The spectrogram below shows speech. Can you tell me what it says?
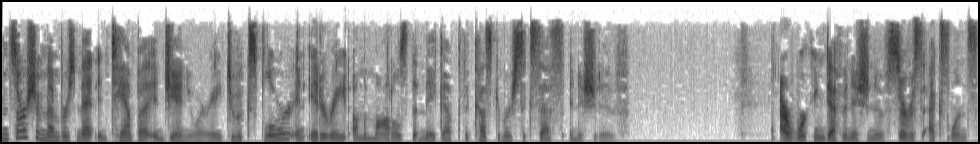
consortium members met in Tampa in January to explore and iterate on the models that make up the Customer Success Initiative. Our working definition of service excellence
